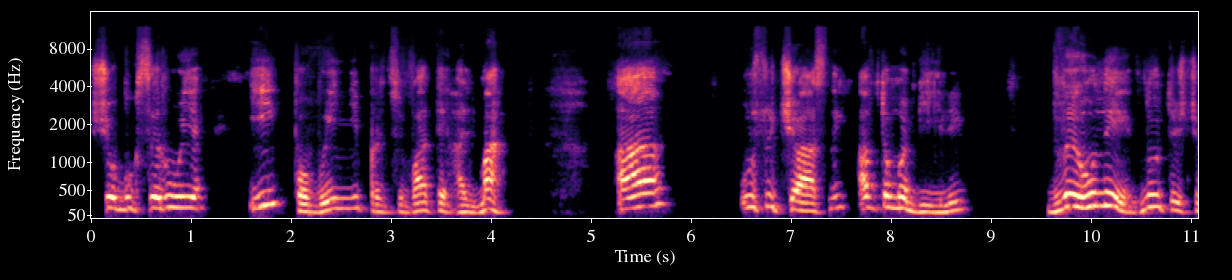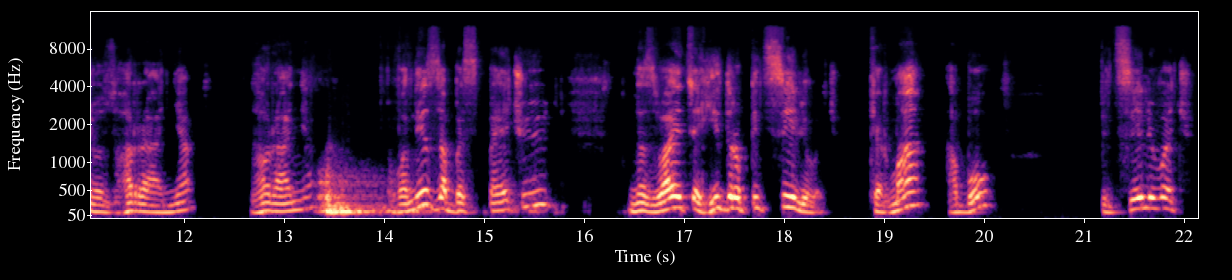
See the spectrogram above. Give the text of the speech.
що буксирує, і повинні працювати гальма. А у сучасних автомобілів двигуни внутрішнього згорання, згорання вони забезпечують, називається гідропідсилювач керма або підсилювач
